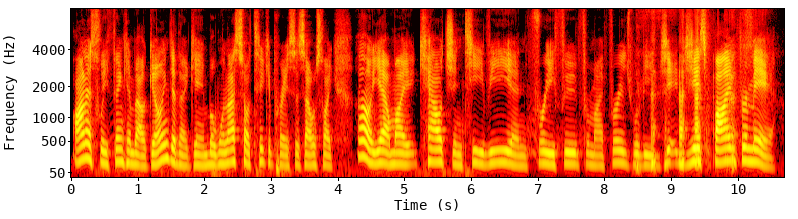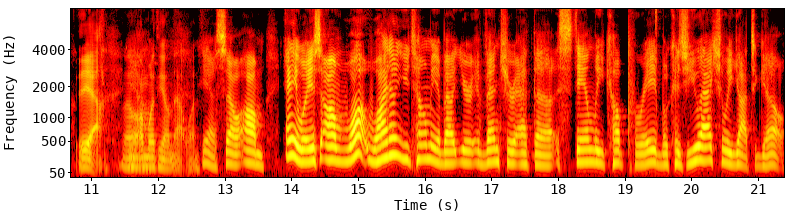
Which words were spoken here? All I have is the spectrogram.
honestly thinking about going to that game, but when I saw ticket prices, I was like, oh yeah, my couch and TV and free food for my fridge would be j- just fine for me. Yeah, no, Yeah. I'm with you on that one. Yeah. So, um, anyways, um, what? Why don't you tell me about your adventure at the Stanley Cup parade because you actually got to go,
